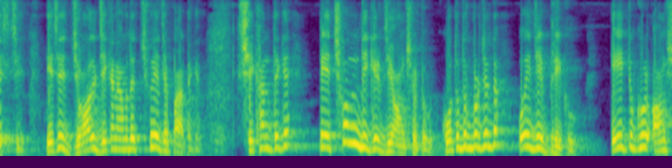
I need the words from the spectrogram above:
এসেছি, এসে জল যেখানে আমাদের ছুঁয়েছে পাটাকে সেখান থেকে পেছন দিকের যে অংশটুকু, কত দূর পর্যন্ত? ওই যে ভৃগু। এইটুকুর অংশ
